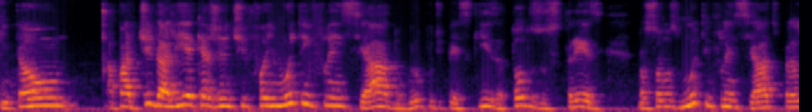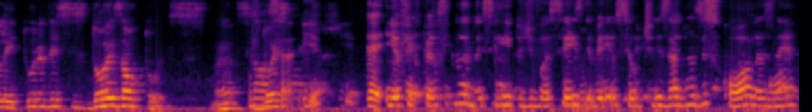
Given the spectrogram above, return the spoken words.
Então, a partir dali é que a gente foi muito influenciado, o grupo de pesquisa, todos os 13, nós somos muito influenciados pela leitura desses dois autores. Né, desses Nossa, dois... e, é, e eu fico pensando, esse livro de vocês deveria ser utilizado nas escolas, né?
